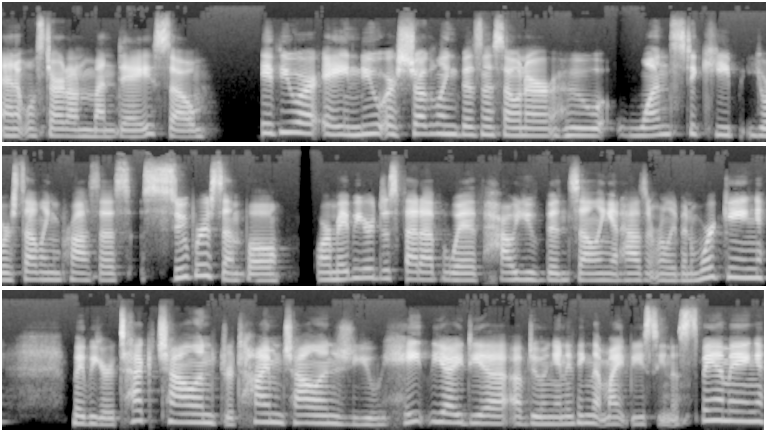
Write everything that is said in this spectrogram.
and it will start on Monday. So if you are a new or struggling business owner who wants to keep your selling process super simple, or maybe you're just fed up with how you've been selling, it hasn't really been working. Maybe you're tech challenged or time challenged. You hate the idea of doing anything that might be seen as spamming.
